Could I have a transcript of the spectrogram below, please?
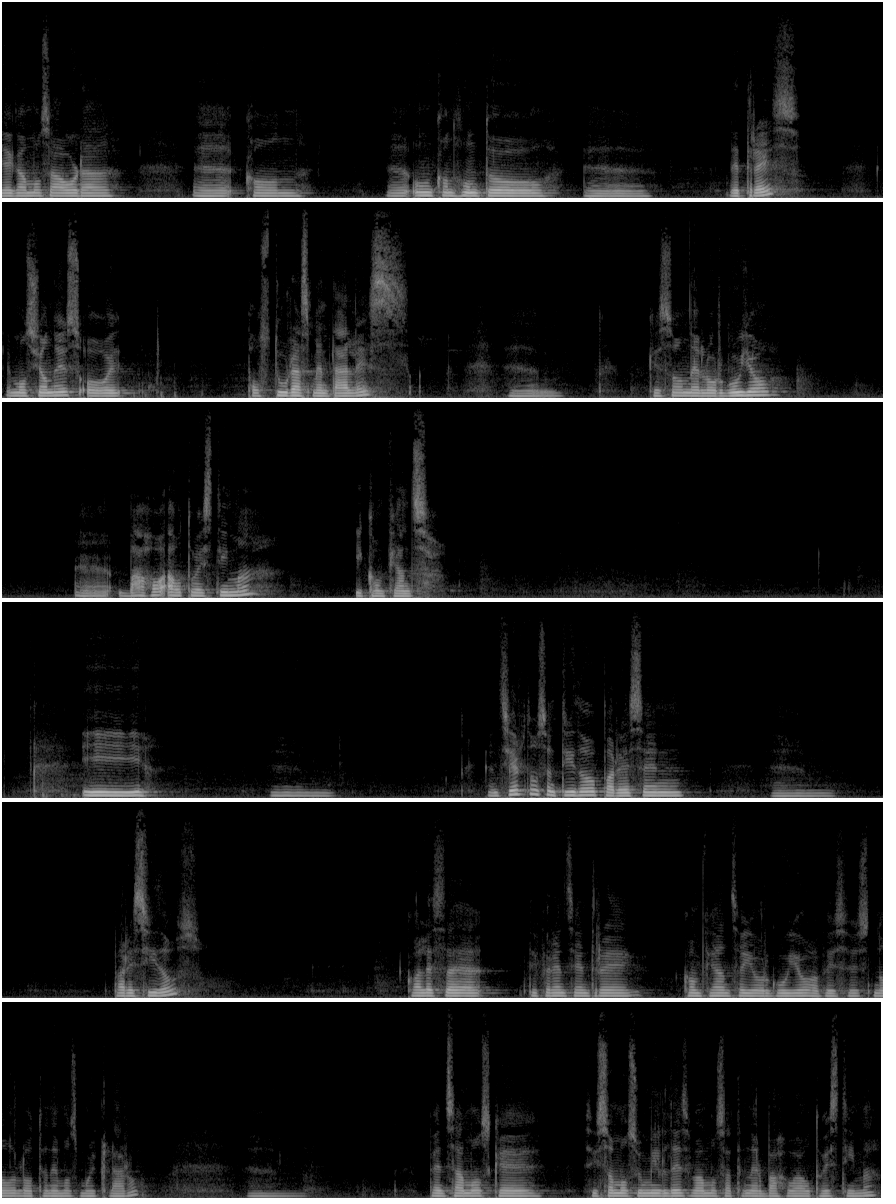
llegamos ahora eh, con eh, un conjunto eh, de tres emociones o posturas mentales em, que son el orgullo, bajo autoestima y confianza. Y em, en cierto sentido parecen em, parecidos. ¿Cuál es la diferencia entre confianza y orgullo? A veces no lo tenemos muy claro. Em, pensamos que si somos humildes vamos a tener bajo autoestima.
